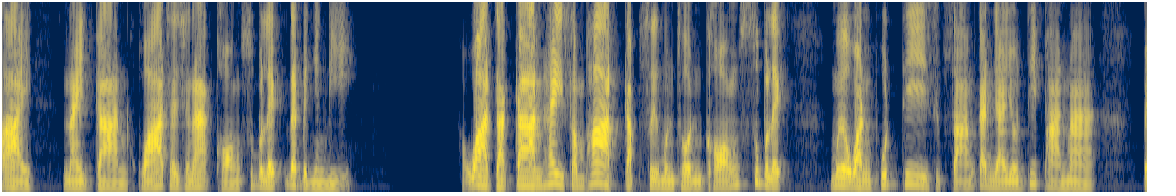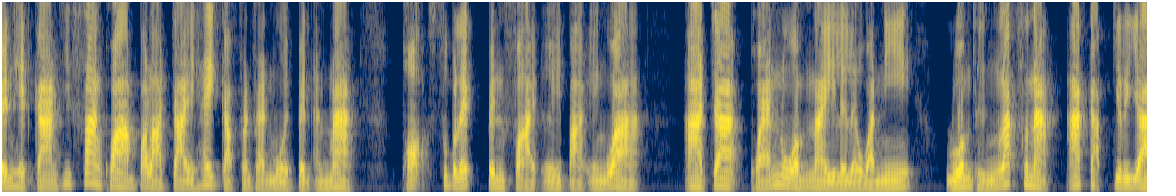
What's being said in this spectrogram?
ตายในการคว้าชัยชนะของซูเปอร์เล็กได้เป็นอย่างดี เพราะว่าจากการให้สัมภาษณ์กับสื่อมวลชนของซูเปอร์เล็กเมื่อวันพุธที่ 13 กันยายนที่ผ่านมา เป็นเหตุการณ์ที่สร้างความประหลาดใจให้กับแฟนๆมวยเป็นอันมาก เพราะซูเปอร์เล็กเป็นฝ่ายเอ่ยปากเองว่า อาจจะแขวนนวมในเร็วๆวันนี้ รวมถึงลักษณะอากับกิริยา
